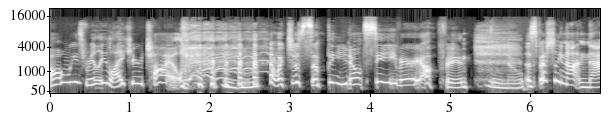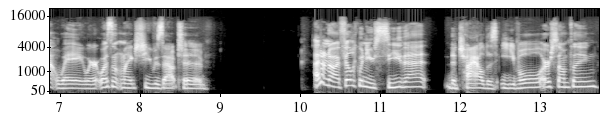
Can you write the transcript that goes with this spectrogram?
always really like your child, Mhm. which is something you don't see very often, nope. especially not in that way where it wasn't like she was out to. I don't know. I feel like when you see that, the child is evil or something,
